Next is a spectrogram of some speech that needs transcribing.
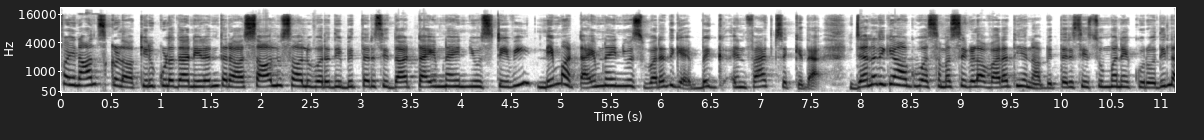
ಫೈನಾನ್ಸ್ಗಳ ಕಿರುಕುಳದ ನಿರಂತರ ಸಾಲು ಸಾಲು ವರದಿ ಬಿತ್ತರಿಸಿದ್ದ ಟೈಮ್ ನೈನ್ ನ್ಯೂಸ್ ಟಿವಿ ನಿಮ್ಮ ಟೈಮ್ ನೈನ್ ನ್ಯೂಸ್ ವರದಿಗೆ ಬಿಗ್ ಇನ್ಫ್ಯಾಕ್ಟ್ ಸಿಕ್ಕಿದೆ. ಜನರಿಗೆ ಆಗುವ ಸಮಸ್ಯೆಗಳ ವರದಿಯನ್ನು ಬಿತ್ತರಿಸಿ ಸುಮ್ಮನೆ ಕೂರೋದಿಲ್ಲ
